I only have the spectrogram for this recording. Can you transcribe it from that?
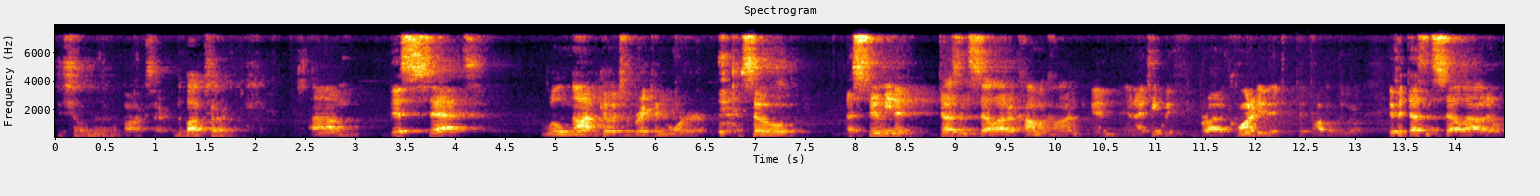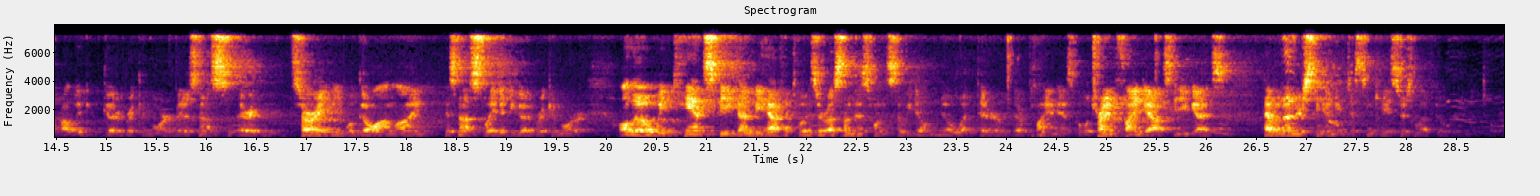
Just show them the, box art. the box art. Um, this set will not go to brick and mortar. So, assuming it doesn't sell out at Comic Con, and, and I think we've brought a quantity that, that probably will. If it doesn't sell out, it'll probably go to brick and mortar, but it's not. Or, sorry, it will go online. It's not slated to go to brick and mortar. Although we can't speak on behalf of Toys R Us on this one, so we don't know what their their plan is. But we'll try and find out so you guys have an understanding, just in case there's leftover inventory.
